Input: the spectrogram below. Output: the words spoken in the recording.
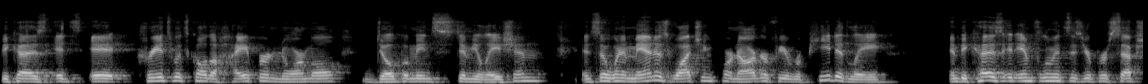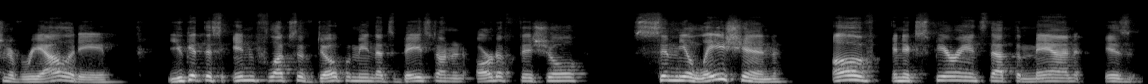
because it's it creates what's called a hypernormal dopamine stimulation. And so when a man is watching pornography repeatedly, and because it influences your perception of reality, you get this influx of dopamine that's based on an artificial simulation of an experience that the man is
